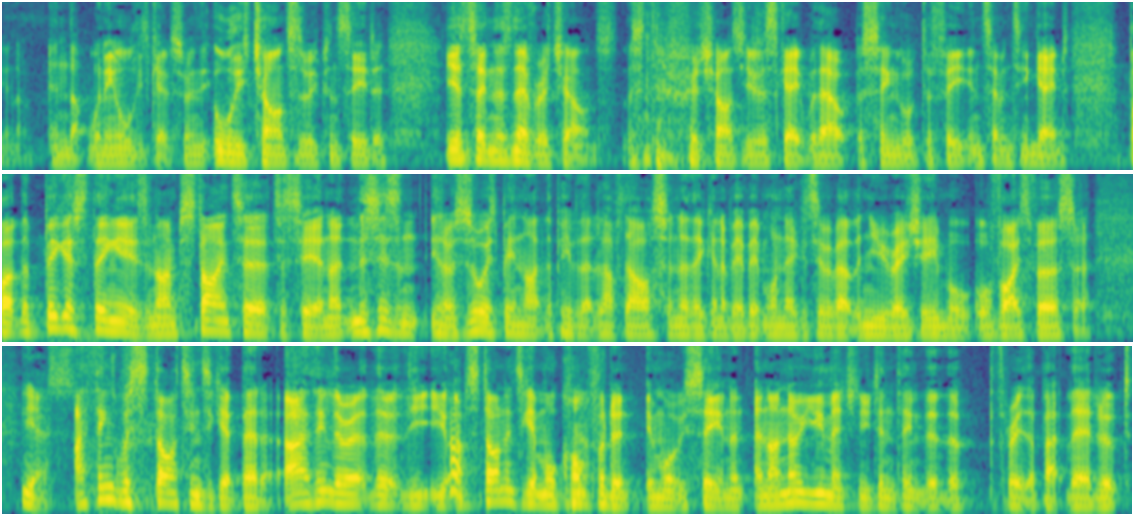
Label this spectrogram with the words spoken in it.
you know end up winning all these games, I mean, all these chances we've conceded, You're saying there's never a chance. There's never a chance you've escaped without a single defeat in 17 games. But the biggest thing is, and I'm starting to, to see and, I, and this isn't, you know, this has always been like the people that loved Arsenal, are they going to be a bit more negative about the new regime or, or vice versa? Yes. I think we're starting to get better. I think there are the, the you, I'm starting to get more confident in what we've seen, and, and I know you mentioned you didn't think that the three at the back there looked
